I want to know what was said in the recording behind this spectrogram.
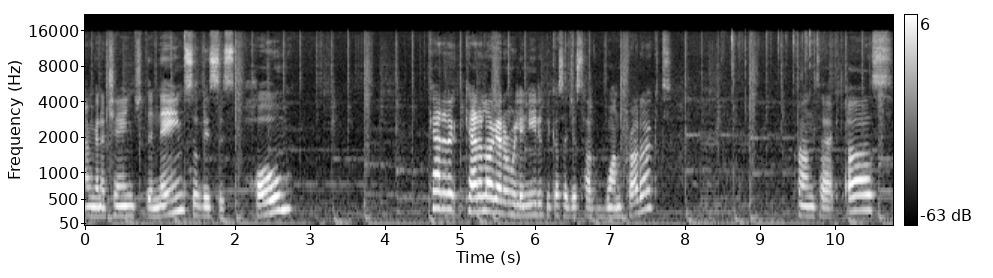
I'm gonna change the name, so this is home. Catalog, I don't really need it because I just have one product. Contact us.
